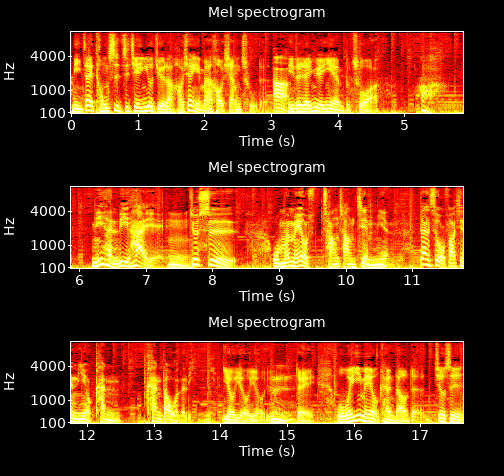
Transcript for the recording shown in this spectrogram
你在同事之间又觉得好像也蛮好相处的啊。你的人缘也很不错啊。哦，你很厉害耶。嗯，就是我们没有常常见面，但是我发现你有看。看到我的里面，有有有有，嗯，对，我唯一没有看到的，就是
